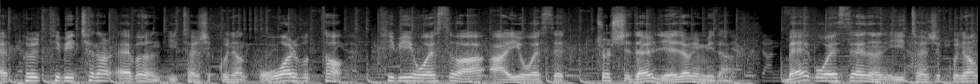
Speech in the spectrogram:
애플 TV 채널 앱은 2019년 5월부터 tvOS와 iOS에 출시될 예정입니다. 맥OS에는 2019년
